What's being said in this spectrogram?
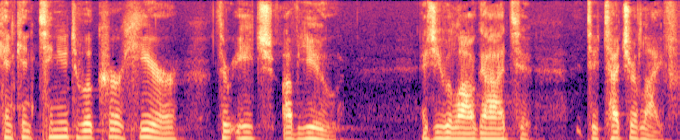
can continue to occur here through each of you as you allow God to, to touch your life,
